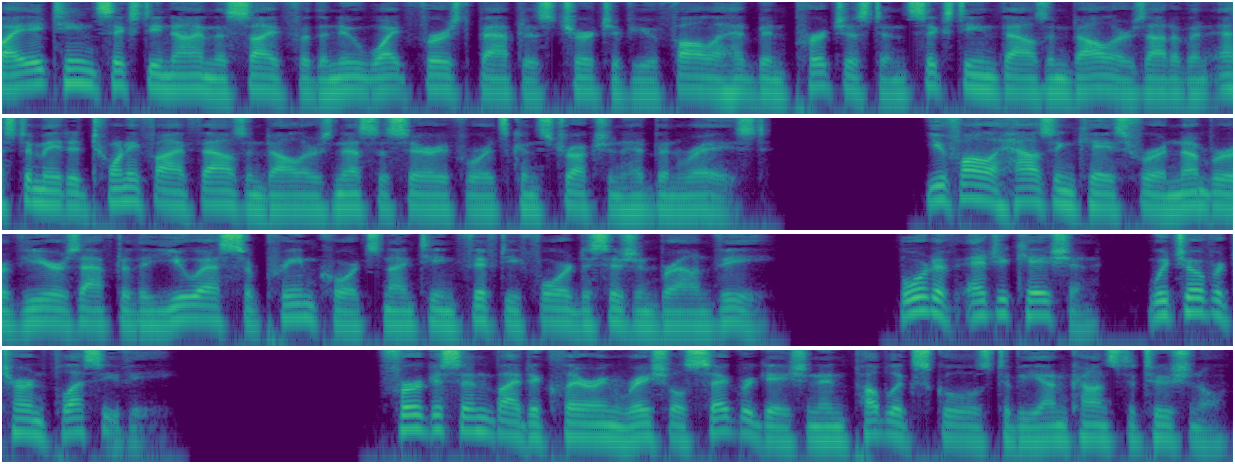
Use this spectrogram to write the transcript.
By 1869, the site for the new White First Baptist Church of Eufaula had been purchased, and $16,000 out of an estimated $25,000 necessary for its construction had been raised. Eufaula housing case for a number of years after the U.S. Supreme Court's 1954 decision Brown v. Board of Education, which overturned Plessy v. Ferguson by declaring racial segregation in public schools to be unconstitutional,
